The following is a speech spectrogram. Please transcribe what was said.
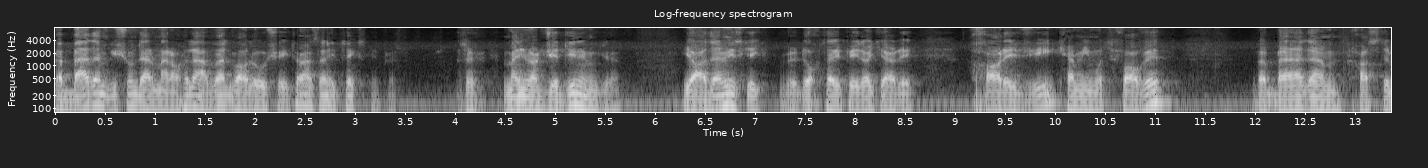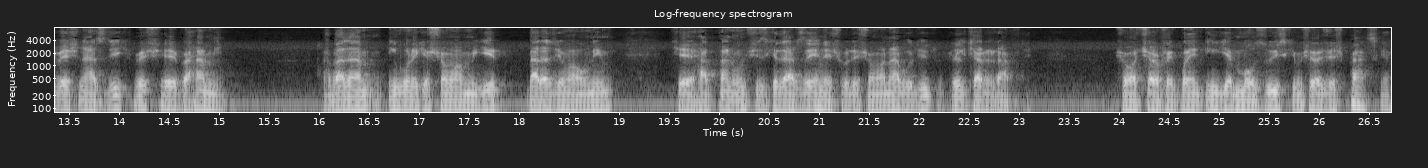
و بعدم ایشون در مراحل اول والو و شیطان اصلا یه تکست میپرست اصلا من این رو جدی نمی‌گیرم. یه آدمی است که دختری پیدا کرده خارجی کمی متفاوت و بعدم خواسته بهش نزدیک بشه و همین. و بعدم این گونه که شما میگید بعد از یه ماه و نیم که حتما اون چیزی که در ذهنش بوده شما نبودید ول کرده رفته. شما چرا فکر کنید این یه موضوعی است که میشه راجش بحث کرد؟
